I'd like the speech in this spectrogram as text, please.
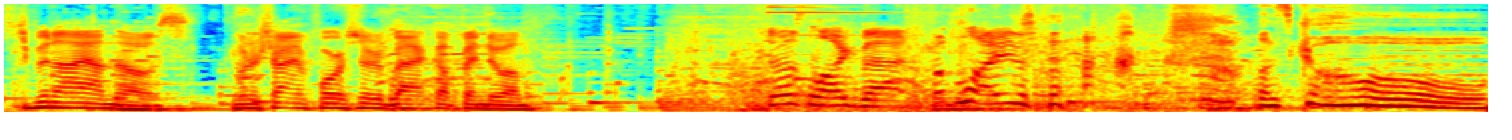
Keep an eye on those. I'm gonna try and force her to back up into them. Just like that. But please. Let's go.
